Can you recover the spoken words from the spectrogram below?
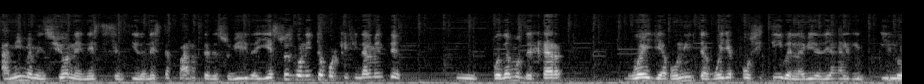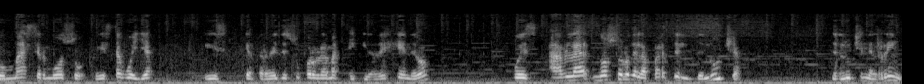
a mí me menciona en este sentido, en esta parte de su vida. Y esto es bonito porque finalmente mm, podemos dejar huella bonita, huella positiva en la vida de alguien. Y lo más hermoso de esta huella es que a través de su programa Equidad de Género, pues habla no solo de la parte de lucha, de lucha en el ring,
